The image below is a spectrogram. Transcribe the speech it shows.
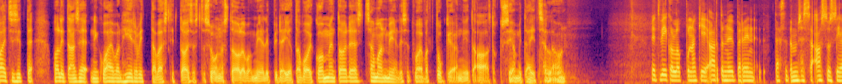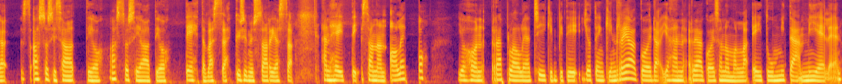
paitsi sitten valitaan se niin kuin aivan hirvittävästi toisesta suunnasta oleva mielipide, jota voi kommentoida ja sitten samanmieliset voivat tukea niitä aatoksia, mitä itsellä on. Nyt viikonloppunakin Arto Nybergin tässä tämmöisessä assosia, assosiaatio, assosiaatio tehtävässä kysymyssarjassa hän heitti sanan Aleppo johon räplaulaja Cheekin piti jotenkin reagoida ja hän reagoi sanomalla ei tuu mitään mieleen.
